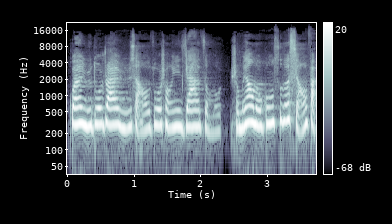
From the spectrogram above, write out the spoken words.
关于多抓鱼想要做成一家怎么什么样的公司的想法。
